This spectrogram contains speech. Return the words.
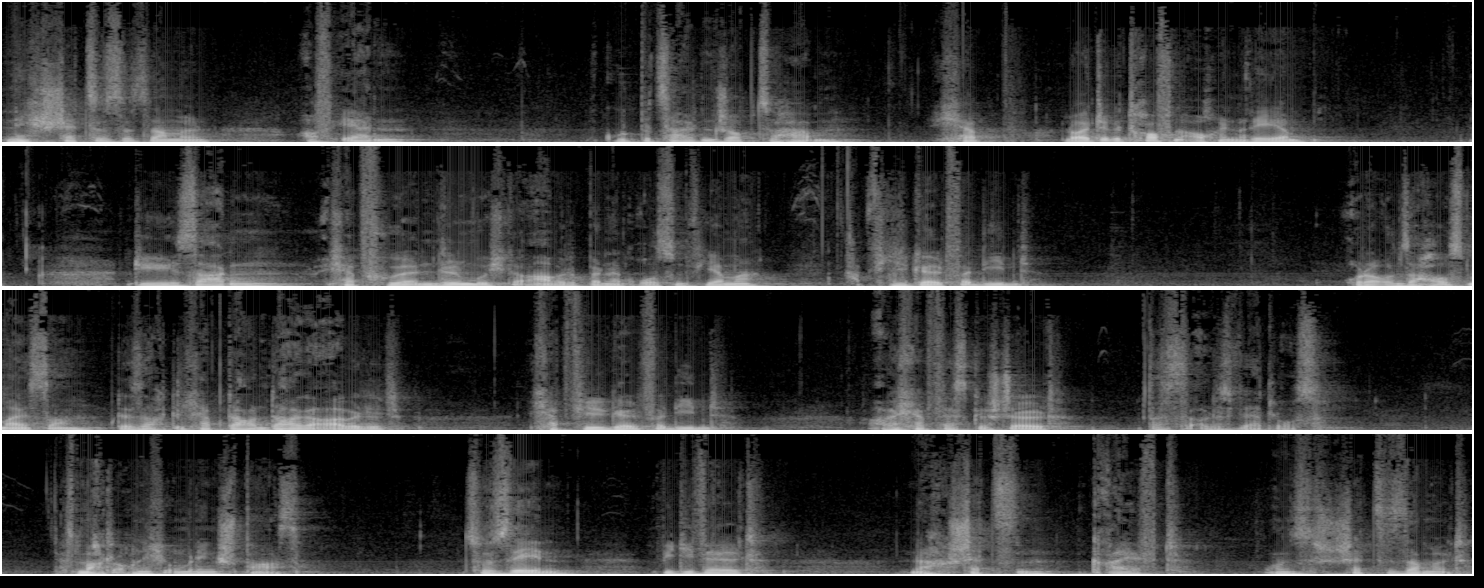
Nicht Schätze zu sammeln auf Erden, gut bezahlten Job zu haben. Ich habe Leute getroffen, auch in Rehe, die sagen, ich habe früher in Dillenburg gearbeitet bei einer großen Firma, habe viel Geld verdient. Oder unser Hausmeister, der sagt, ich habe da und da gearbeitet, ich habe viel Geld verdient, aber ich habe festgestellt, das ist alles wertlos. Es macht auch nicht unbedingt Spaß zu sehen, wie die Welt nach Schätzen greift und Schätze sammelt.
